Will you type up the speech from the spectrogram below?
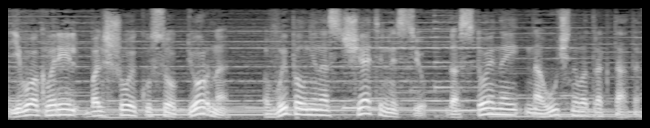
Его акварель «Большой кусок дерна» выполнена с тщательностью, достойной научного трактата.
